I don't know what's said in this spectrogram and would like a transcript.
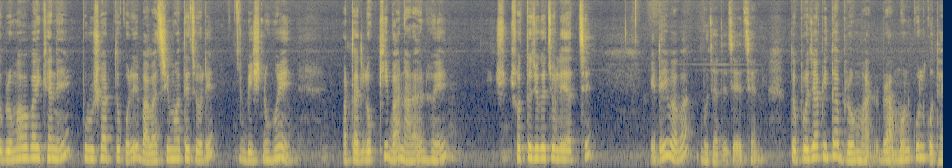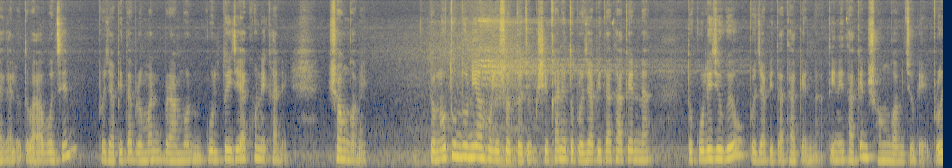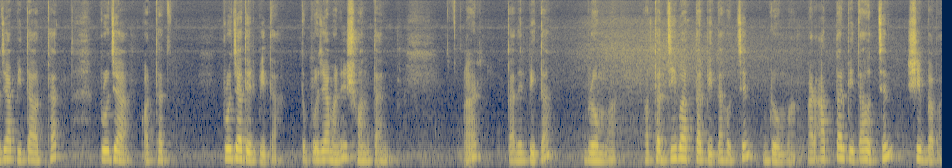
তো ব্রহ্মা বাবা এখানে পুরুষার্থ করে বাবা শ্রীমতে চলে বিষ্ণু হয়ে, অর্থাৎ লক্ষ্মী বা নারায়ণ হয়ে সত্যযুগে চলে যাচ্ছে। এটাই বাবা বোঝাতে চেয়েছেন। তো প্রজাপিতা ব্রহ্মার ব্রাহ্মণকুল কোথায় গেল? তো বাবা বলছেন, প্রজাপিতা ব্রহ্মাণ ব্রাহ্মণকুল তো এই যে এখন এখানে, সঙ্গমে। তো নতুন দুনিয়া হলো সত্যযুগ, সেখানে তো প্রজাপিতা থাকেন না। তো কলিযুগেও প্রজাপিতা থাকেন না। তিনি থাকেন সঙ্গম যুগে। প্রজাপিতা অর্থাৎ প্রজা, অর্থাৎ প্রজাদের পিতা। তো প্রজা মানে সন্তান। আর তাদের পিতা ব্রহ্মা। অর্থাৎ জীব আত্মার পিতা হচ্ছেন ব্রহ্মা। আর আত্মার পিতা হচ্ছেন শিব বাবা।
